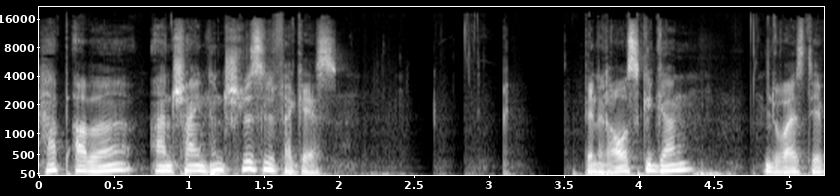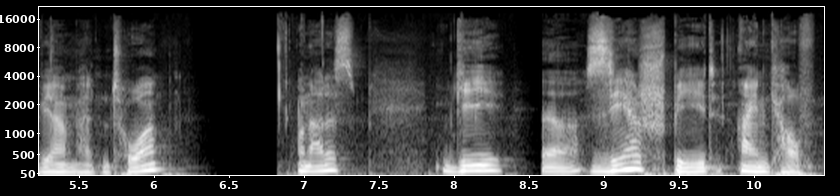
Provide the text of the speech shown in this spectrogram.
Hab aber anscheinend einen Schlüssel vergessen. Bin rausgegangen, du weißt ja, wir haben halt ein Tor und alles. Geh Ja. sehr spät einkaufen.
